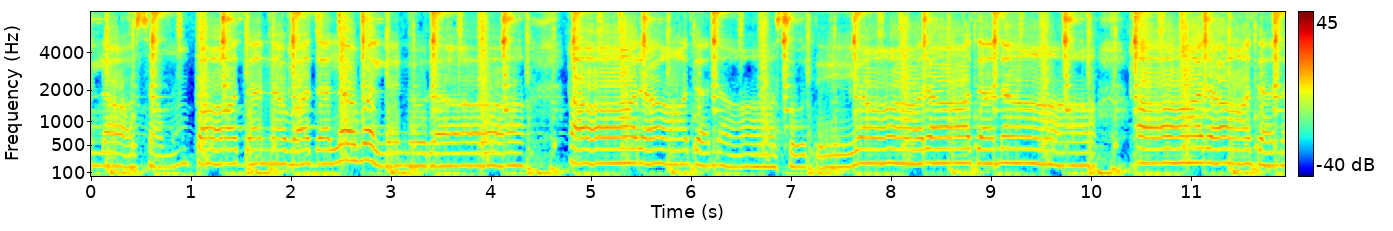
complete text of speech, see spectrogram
ఇలా సంపాదన వదలవలెనురా. ఆరాధన సుదే ఆరాధన ఆరాధన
